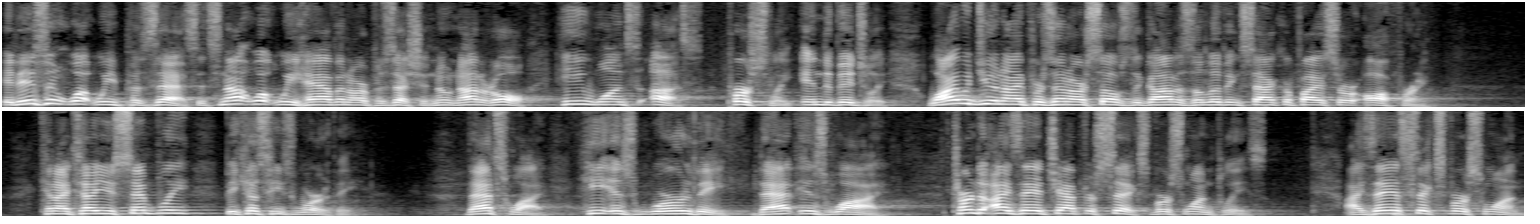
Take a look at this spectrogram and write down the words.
It isn't what we possess, it's not what we have in our possession. No, not at all. He wants us personally, individually. Why would you and I present ourselves to God as a living sacrifice or offering? Can I tell you simply? Because He's worthy. That's why. He is worthy. That is why. Turn to Isaiah chapter 6, verse 1, please. Isaiah 6, verse 1.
